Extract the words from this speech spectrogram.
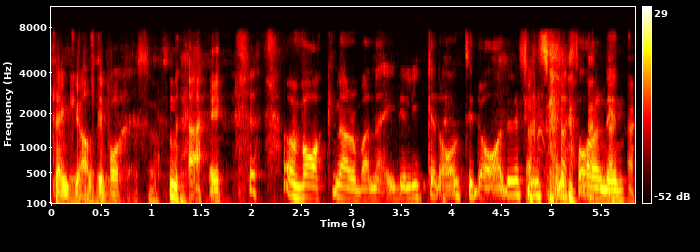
tänker jag alltid på. Alltså. Nej, jag vaknar och bara nej, det är likadant idag. Det finns fortfarande inte.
